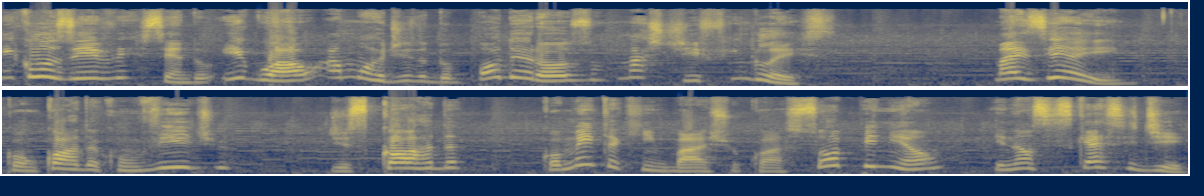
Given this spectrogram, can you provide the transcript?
inclusive sendo igual à mordida do poderoso mastiff inglês. Mas e aí? Concorda com o vídeo? Discorda? Comenta aqui embaixo com a sua opinião e não se esquece de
